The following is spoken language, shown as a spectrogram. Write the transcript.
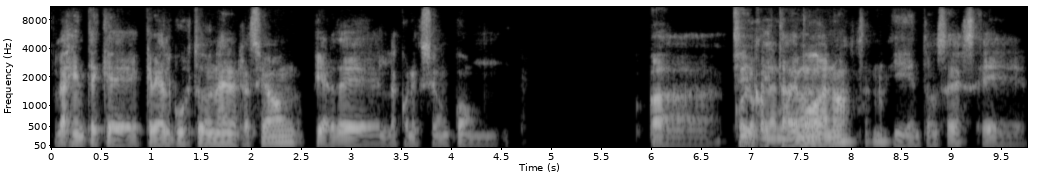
la gente que crea el gusto de una generación pierde la conexión con, uh, con lo que está de moda, ¿no? Y entonces eh,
